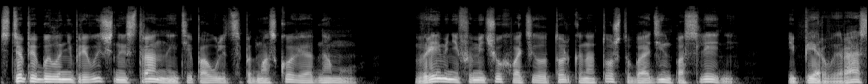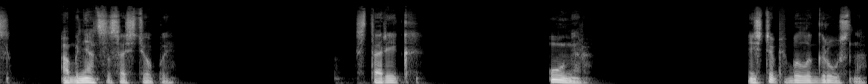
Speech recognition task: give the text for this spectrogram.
Степе было непривычно и странно идти по улице Подмосковья одному. Времени Фомичу хватило только на то, чтобы один последний и первый раз обняться со Степой. Старик умер. И Степе было грустно.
